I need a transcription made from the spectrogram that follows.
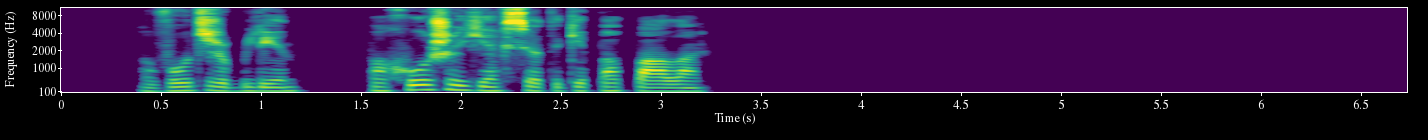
Вот же, блин, похоже, я все таки попала.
